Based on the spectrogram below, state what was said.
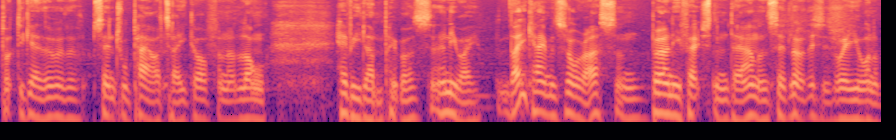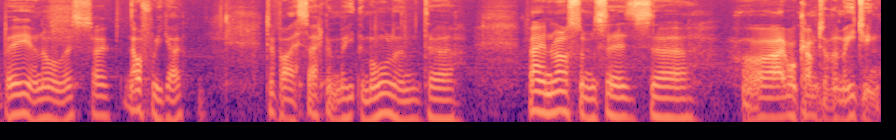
put together with a central power takeoff and a long heavy lump it was. Anyway, they came and saw us, and Bernie fetched them down and said, "Look, this is where you want to be," and all this. So off we go to Weissach and meet them all. And uh, Van Rossem says, uh, oh, "I will come to the meeting.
